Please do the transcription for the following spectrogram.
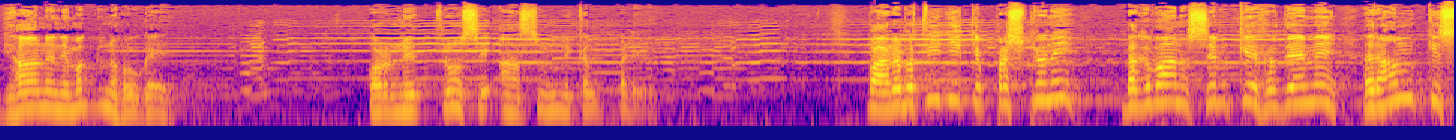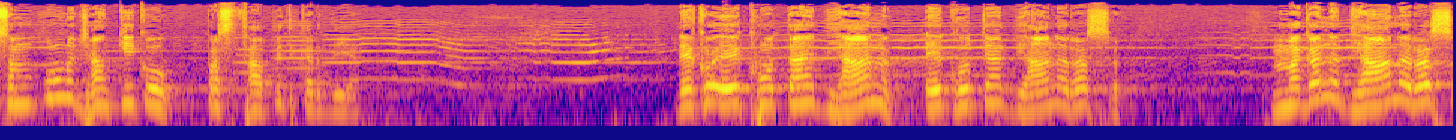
ध्यान निमग्न हो गए और नेत्रों से आँसू निकल पड़े। पार्वती जी के प्रश्न ने भगवान शिव के हृदय में राम की संपूर्ण झांकी को प्रस्थापित कर दिया। देखो, एक होता है ध्यान, एक होता है ध्यान रस। मगन ध्यान रस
